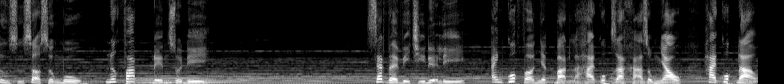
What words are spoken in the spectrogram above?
từ xứ sở sương mù, nước Pháp đến rồi đi. Xét về vị trí địa lý, Anh quốc và Nhật Bản là hai quốc gia khá giống nhau, hai quốc đảo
